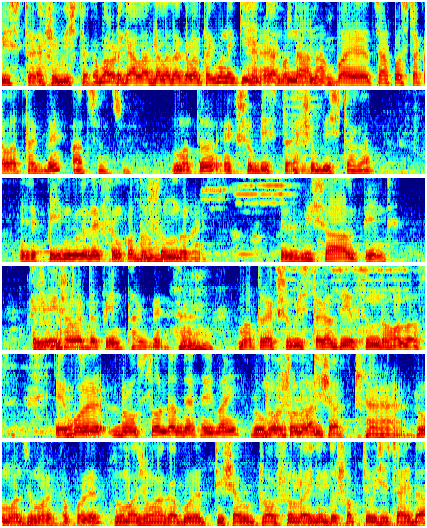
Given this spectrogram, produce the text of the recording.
বিশ টাকা। একশো বিশ টাকা। বারোটা কি আলাদা আলাদা কালার থাকবে নাকি চার পাঁচটা না না চার পাঁচটা কালার থাকবে। আচ্ছা আচ্ছা। মাত্র একশো বিশ টাকা। একশো বিশ টাকা। এই যে পিনগুলো দেখছেন কত সুন্দর হয়। এই যে বিশাল প্রিন্ট এখানে একটা প্রিন্ট থাকবে হ্যাঁ। মাত্র একশো বিশ টাকা জিএসএমটা ভালো আছে। এরপরে ড্রপ শোল্ডার দেখাই ভাই। রুমা ড্রপ শোল্ডার টি শার্ট হ্যাঁ হ্যাঁ রুমা ঝুমা কাপড়ের। রুমা ঝুমা কাপড়ের টি শার্ট ড্রপ শোল্ডার কিন্তু সবচেয়ে বেশি চাহিদা।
